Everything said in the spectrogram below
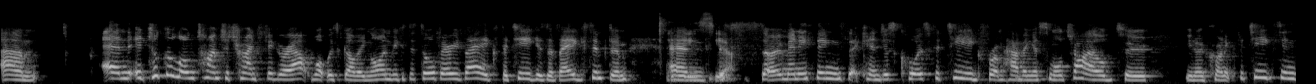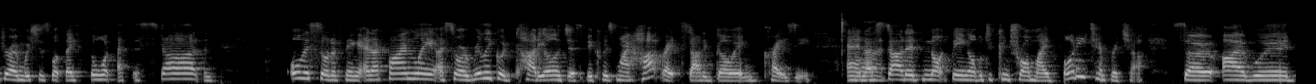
Um, and it took a long time to try and figure out what was going on because it's all very vague. Fatigue is a vague symptom. It and is, yeah. there's so many things that can just cause fatigue from having a small child to, you know, chronic fatigue syndrome, which is what they thought at the start. And all this sort of thing. And I finally I saw a really good cardiologist because my heart rate started going crazy and I started not being able to control my body temperature. So I would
